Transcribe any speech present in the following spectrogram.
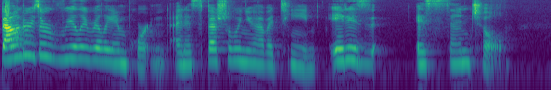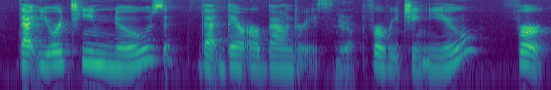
boundaries are really, really important. And especially when you have a team, it is essential that your team knows that there are boundaries Yeah. for reaching you, for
